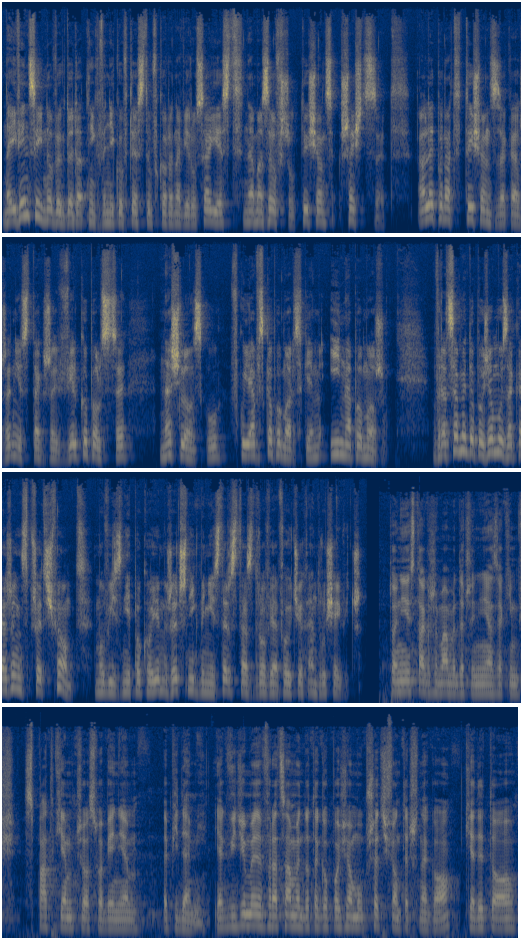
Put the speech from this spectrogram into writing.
Najwięcej nowych dodatnich wyników testów koronawirusa jest na Mazowszu 1600, ale ponad 1000 zakażeń jest także w Wielkopolsce, na Śląsku, w Kujawsko-Pomorskiem i na Pomorzu. Wracamy do poziomu zakażeń sprzed świąt, mówi z niepokojem rzecznik Ministerstwa Zdrowia Wojciech Andrusiewicz. To nie jest tak, że mamy do czynienia z jakimś spadkiem czy osłabieniem epidemii. Jak widzimy, wracamy do tego poziomu przedświątecznego, kiedy to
